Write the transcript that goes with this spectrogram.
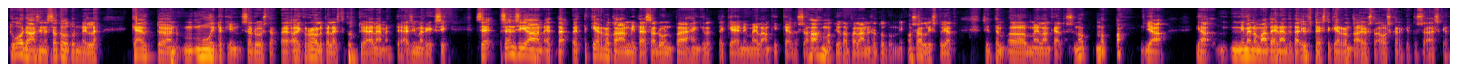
tuodaan sinne satutunnille käyttöön muitakin saduista, äh, roolipeleistä tuttuja elementtejä. Esimerkiksi se, sen sijaan, että, että kerrotaan, mitä sadun päähenkilöt tekee, niin meillä onkin käytössä hahmot, joita pelaa ne satutunnin osallistujat. Sitten äh, meillä on käytössä noppa, ja ja nimenomaan tehdään tätä yhteistä kerrontaa, josta Oskarikin tuossa äsken,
